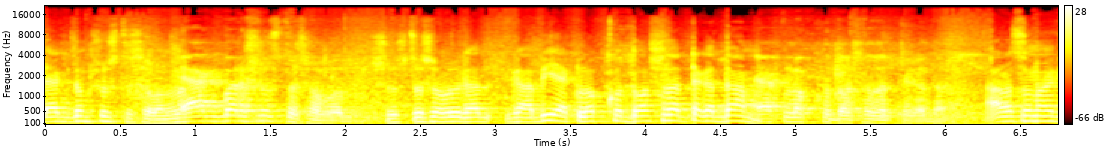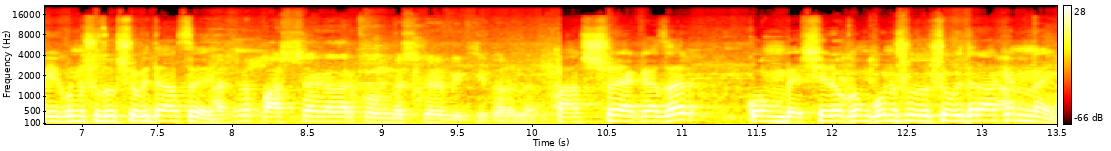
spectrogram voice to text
একদম সুস্থ সবল না? একবার সুস্থ সবল। সুস্থ সবল গা- গাভী এক লক্ষ দশ হাজার টাকার দাম। এক লক্ষ দশ হাজার টাকা দাম। আলোচনার কি কোনো সুযোগ সুবিধা আছে? আসলে পাঁচশো এক হাজার কম বেশ করে বিক্রি করে লাগবে পাঁচশো এক হাজার কমবে সেরকম কোনো সুযোগ সুবিধা রাখেন নাই?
